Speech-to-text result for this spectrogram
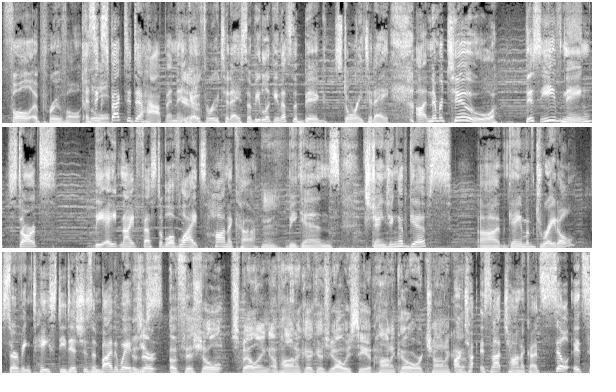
full approval. It's expected to happen and Yeah. go through today. So be looking. That's the big story today. Uh, number two, this evening starts the eight night festival of lights. Hanukkah Hmm. begins. Exchanging of gifts, uh, the game of dreidel, serving tasty dishes. And by the way, Is there s- official spelling of Hanukkah? Because you always see it Hanukkah or Chanukah. It's not Chanukah. It's still it's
